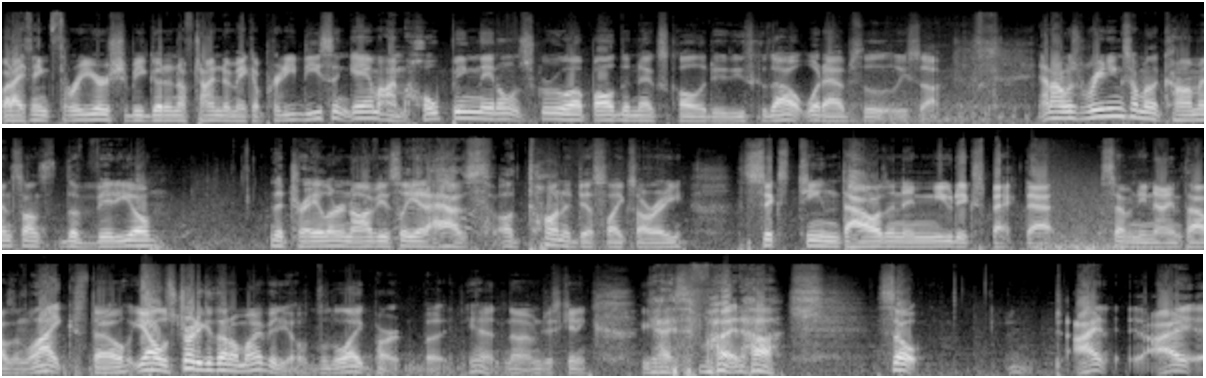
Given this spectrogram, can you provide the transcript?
but I think three years should be good enough time to make a pretty decent game. I'm hoping they don't screw up all the next Call of Duties, because that would absolutely suck. And I was reading some of the comments on the video, the trailer, and obviously it has a ton of dislikes already. 16,000, and you'd expect that. 79,000 likes, though. Yeah, let's try to get that on my video, the like part. But, yeah, no, I'm just kidding. You guys, but, uh... So, I I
